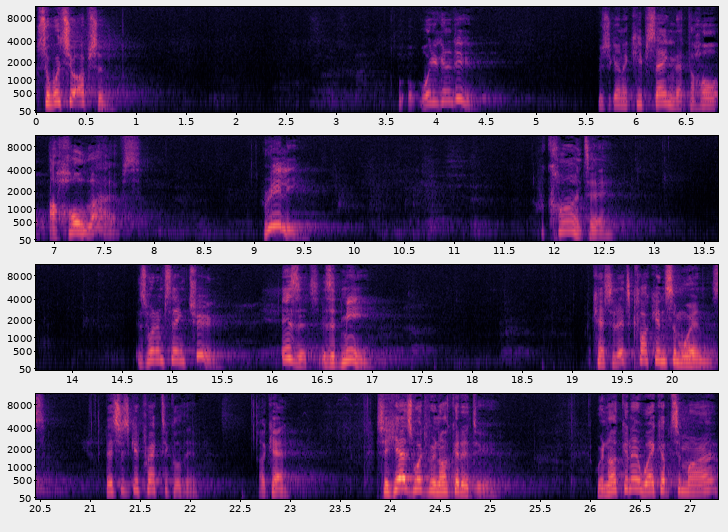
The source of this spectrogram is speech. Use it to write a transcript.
So, what's your option? What are you going to do? We're just going to keep saying that the whole, our whole lives. Really? We can't, eh? Is what I'm saying true? Is it? Is it me? Okay, so let's clock in some wins. Let's just get practical then. Okay. So here's what we're not going to do. We're not going to wake up tomorrow,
